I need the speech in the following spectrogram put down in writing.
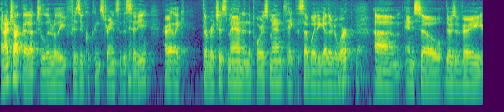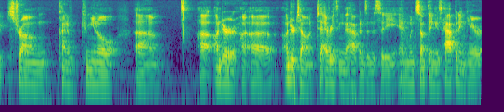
And I chalk that up to literally physical constraints of the city, right? Like the richest man and the poorest man take the subway together to work. Um, and so there's a very strong kind of communal um, uh, under uh, uh, undertone to everything that happens in the city. And when something is happening here,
